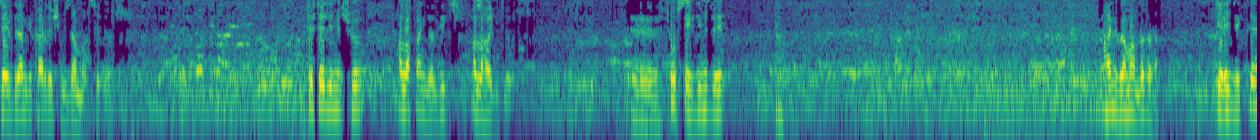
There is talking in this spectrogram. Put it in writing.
sevdiren bir kardeşimizden bahsediyoruz. Tesellimiz şu, Allah'tan geldik, Allah'a gidiyoruz. Ee, çok sevdiğimiz bir aynı zamanda da gelecekte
